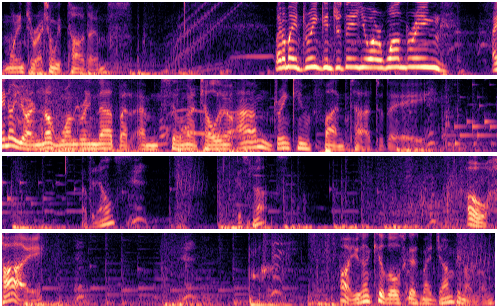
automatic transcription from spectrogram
More interaction with totems. What am I drinking today, you are wondering? I know you are not wondering that, but I'm still gonna tell you, I'm drinking Fanta today. Nothing else? Guess not. Oh, hi! Oh, you can kill those guys by jumping on them.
